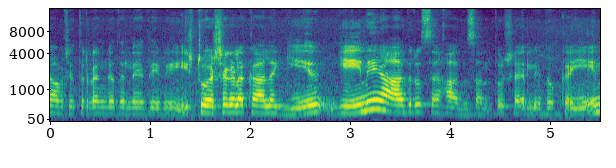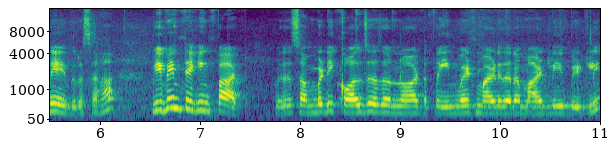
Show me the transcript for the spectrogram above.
ನಾವು ಚಿತ್ರರಂಗದಲ್ಲೇ ಇದ್ದೀವಿ. ಇಷ್ಟು ವರ್ಷಗಳ ಕಾಲ ಏನ್ ಏನೇ ಆದರೂ ಸಹ ಅದು ಸಂತೋಷ ಇರಲಿ ದುಃಖ ಏನೇ ಇದ್ರೂ ಸಹ we been taking part somebody calls us not ಅಥವಾ ಇನ್ವೈಟ್ ಮಾಡಿದಾರ, ಮಾಡಲಿ, ಬಿಡಲಿ.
